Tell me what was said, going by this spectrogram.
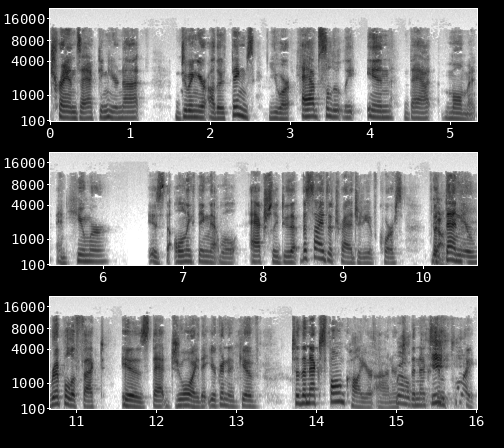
transacting, you're not doing your other things. You are absolutely in that moment. And humor is the only thing that will actually do that, besides a tragedy, of course. But yeah. then your ripple effect is that joy that you're going to give to the next phone call you're on or well, to the next it, employee.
